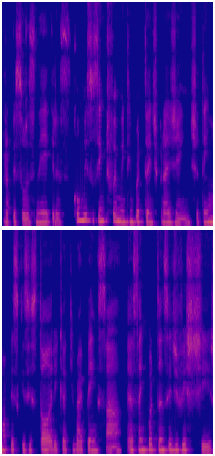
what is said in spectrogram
para pessoas negras, como isso sempre foi muito importante para a gente. Tem uma pesquisa histórica que vai pensar essa importância de vestir,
